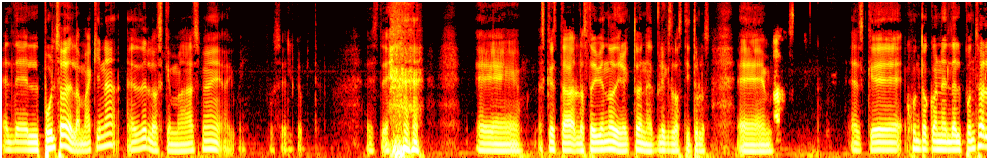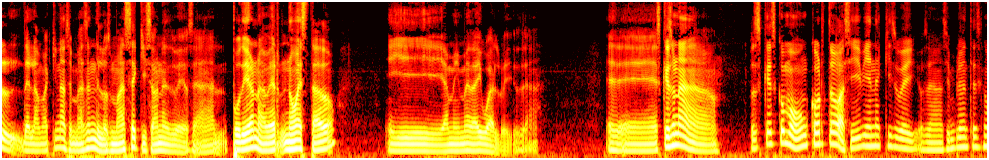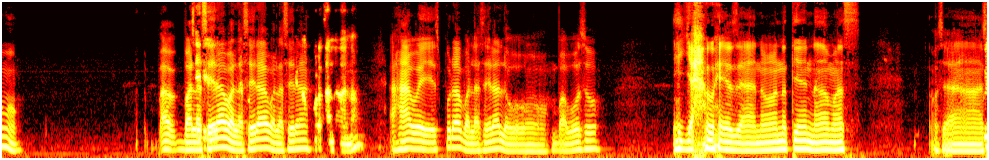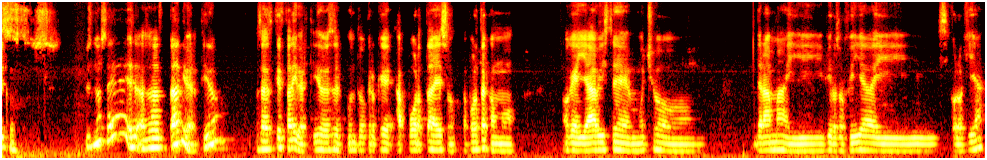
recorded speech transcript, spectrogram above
el del pulso de la máquina, es de los que más me... Ay, güey, puse el capítulo. Este, eh, es que está, lo estoy viendo directo de Netflix los títulos. Eh, Ah, es que junto con el del pulso de la máquina se me hacen de los más equizones, güey. O sea, pudieron haber no estado y a mí me da igual, güey. O sea, eh, es que es una... Pues es que es como un corto así bien X, güey. O sea, simplemente es como... ah, balacera, balacera, no balacera. importa nada, ¿no? Ajá, güey, es pura balacera lo baboso. Y ya, güey, o sea, no, no tiene nada más. O sea, es Pues, pues no sé, o sea, está divertido. O sea, es que está divertido, ese es el punto. Creo que aporta eso, aporta como, ok, ya viste mucho drama y filosofía y psicología.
